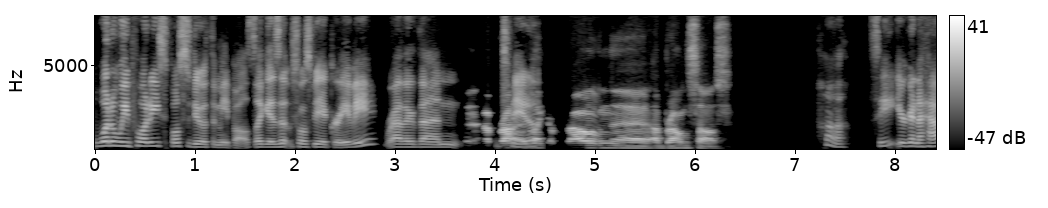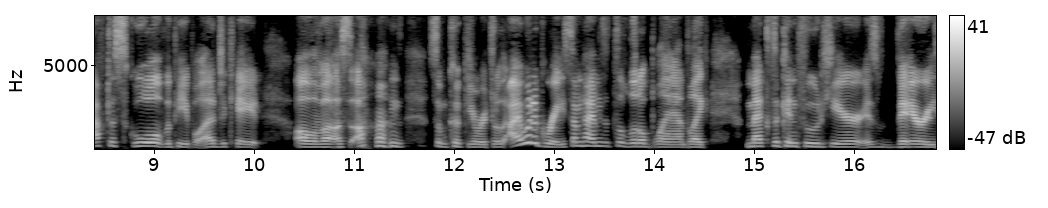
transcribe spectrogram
What do we what are you supposed to do with the meatballs? Like is it supposed to be a gravy rather than A brown, like a brown uh, a brown sauce. huh? See, you're gonna have to school the people, educate all of us on some cooking rituals. I would agree. Sometimes it's a little bland. Like Mexican food here is very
